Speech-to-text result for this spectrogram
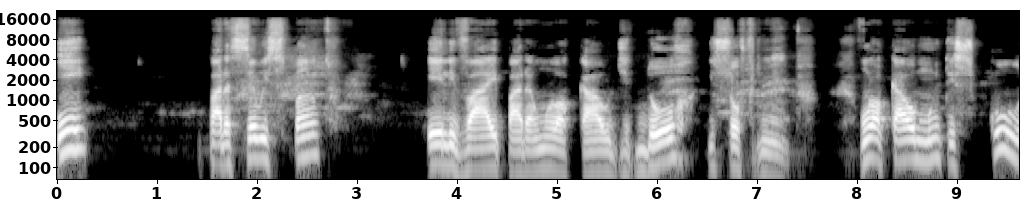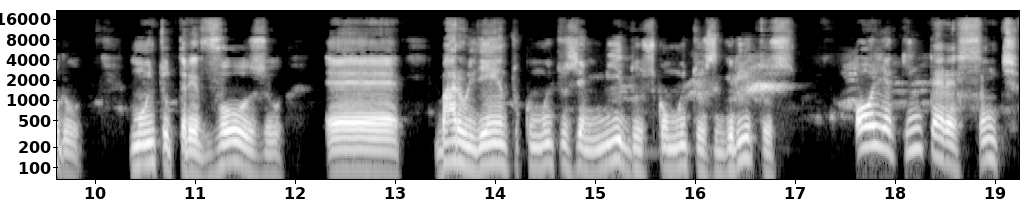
E, para seu espanto, ele vai para um local de dor e sofrimento. Um local muito escuro, muito trevoso, é, barulhento, com muitos gemidos, com muitos gritos. Olha que interessante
